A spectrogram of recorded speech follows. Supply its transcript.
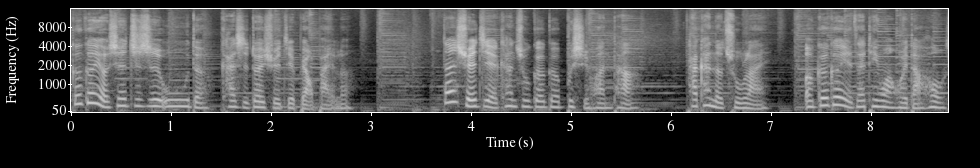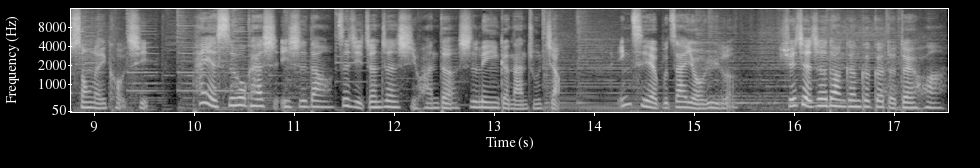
哥哥有些支支吾吾的开始对学姐表白了。但学姐看出哥哥不喜欢他，她看得出来，而哥哥也在听完回答后松了一口气。他也似乎开始意识到自己真正喜欢的是另一个男主角，因此也不再犹豫了。学姐这段跟哥哥的对话。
